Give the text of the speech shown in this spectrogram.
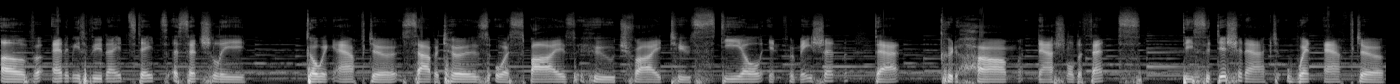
of enemies of the United States, essentially going after saboteurs or spies who tried to steal information that could harm national defense. The Sedition Act went after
